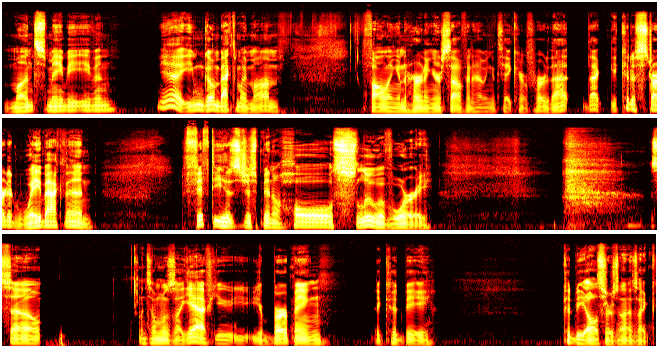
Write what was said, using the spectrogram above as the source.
months, maybe even. Yeah, even going back to my mom falling and hurting herself and having to take care of her. That that it could have started way back then. 50 has just been a whole slew of worry. So and someone was like, "Yeah, if you you're burping, it could be could be ulcers." And I was like,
